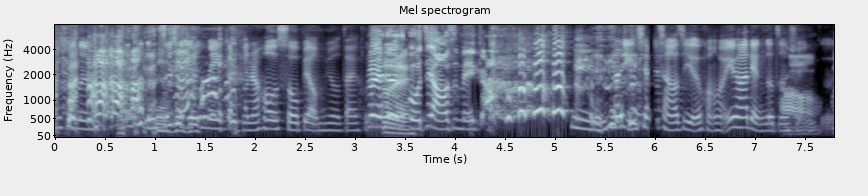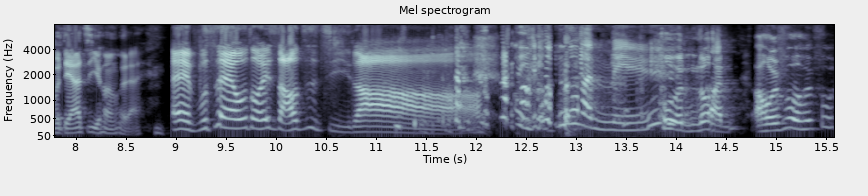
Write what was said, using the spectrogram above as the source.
你可能你可能之前没改，然后手表没有带回来。对对，对我记得好像是没搞。嗯，那你现在想要自己的换换，因为他两个甄选一，个我，等下自己换回来。哎，不是哎，我怎么会找到自己啦？你就混乱没？混乱啊！回复回复，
